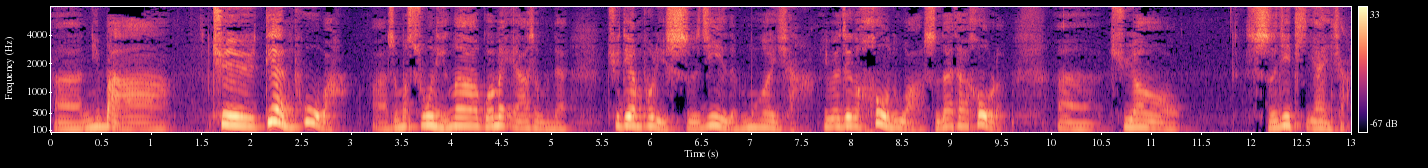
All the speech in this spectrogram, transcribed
呃，你把去店铺吧，啊，什么苏宁啊、国美啊什么的，去店铺里实际的摸一下，因为这个厚度啊实在太厚了，嗯，需要实际体验一下。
